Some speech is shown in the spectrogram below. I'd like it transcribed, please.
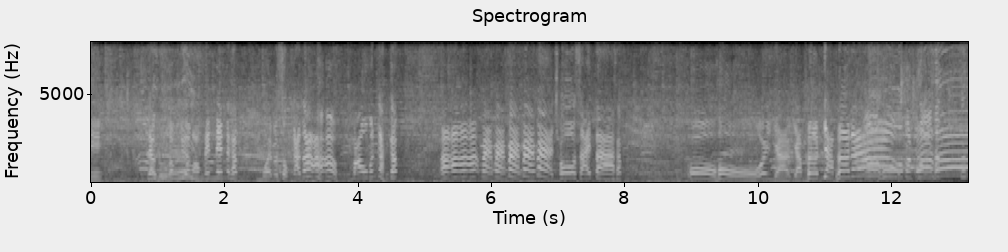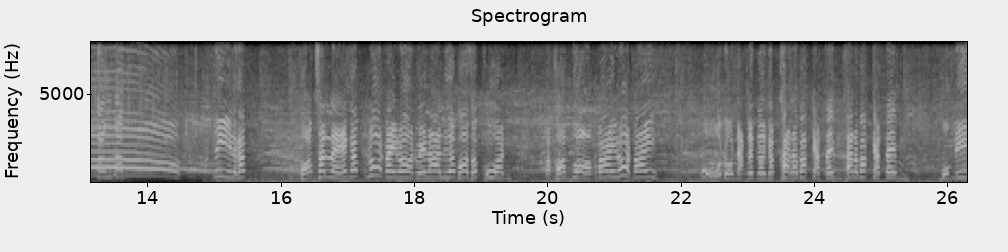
นี่แล้วดูครับเลือกออกเน้นๆนะครับมวยประสบการณ์อ้าวอ้าวเมาเหมือนกันครับอ้าวอ้าวอ้าวแม่แม่แม่แม่แม่โชว์สายตาครับ โอ้โหอย่าอย่าเพลินอย่าเพลินนะโอ้โหบัดขวาครับเต็มๆครับ นี่แหละครับ ของสันแหลงครับรอดไม่รอดเวลาเหลือพอสมควรประคองตัวออกไหมรอดไหมโอ้โหโดนหนักเหลือเกินครับคาราบักจัดเต็มคาราบักจัดเต็ม มุมนี้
